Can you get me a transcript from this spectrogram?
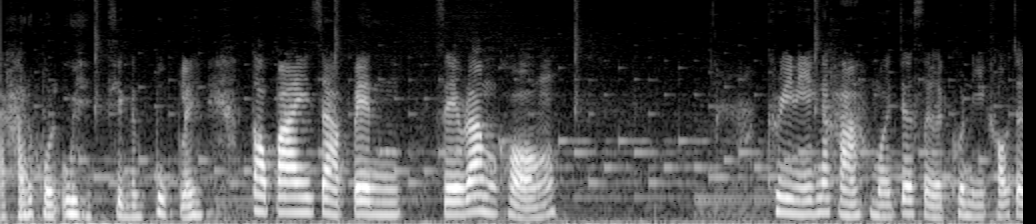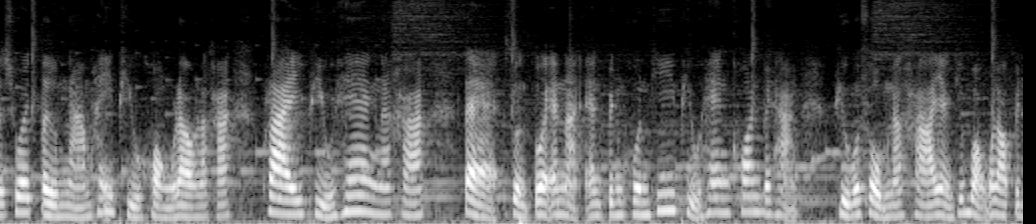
นะคะ ทุกคน อุ้ยเสียงดังปุกเลย ต่อไปจะเป็นเซรั่มของ คลินิกนะคะ Moisture Search คนนี้เขาจะช่วยเติมน้ำให้ผิวของเรานะคะ ใครผิวแห้งนะคะ แต่ส่วนตัวแอนน่ะแอนเป็นคนที่ผิวแห้งค่อนไปทางผิวผสมนะคะ อย่างที่บอกว่าเราเป็น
